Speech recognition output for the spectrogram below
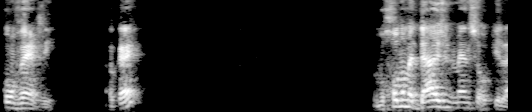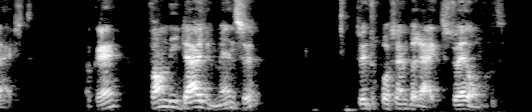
conversie. Oké? We begonnen met duizend mensen op je lijst. Oké? Van die duizend mensen, 20% bereikt, dus 200.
